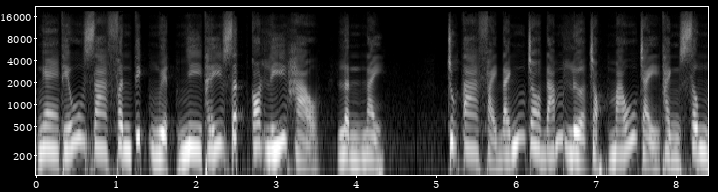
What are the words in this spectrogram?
Nghe thiếu gia phân tích Nguyệt Nhi thấy rất có lý hảo. Lần này chúng ta phải đánh cho đám lừa chọc máu chảy thành sông.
